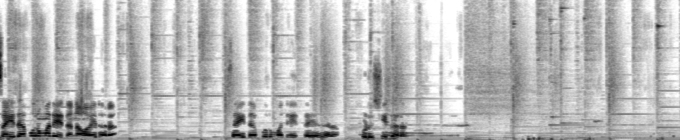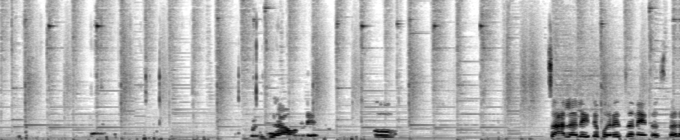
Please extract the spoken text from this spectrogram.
सैदापूरमध्ये येतं. नाव हे धरण. सैदापूरमध्ये येतं हे धरण. खुडशी धरण. ग्राउंड आहे. हो. चालायला इथे बरेच जण येत असतात.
